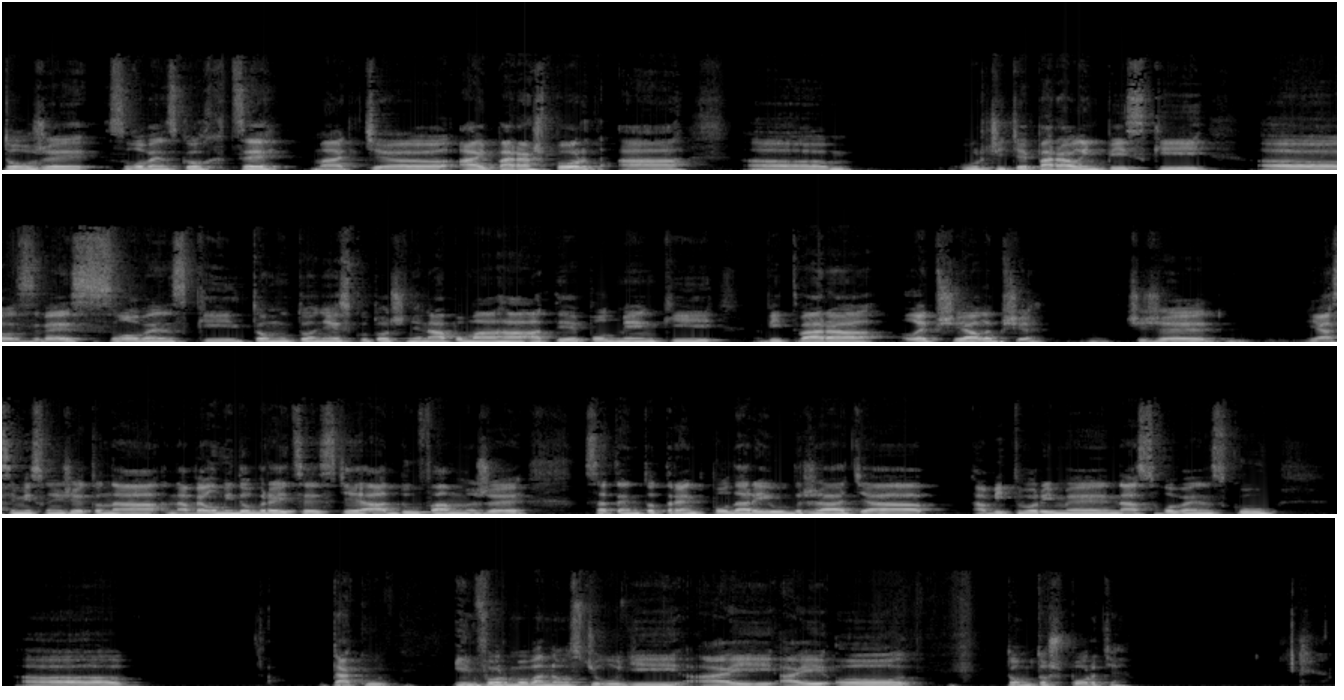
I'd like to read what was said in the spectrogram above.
to, že Slovensko chce mať uh, aj parašport a uh, určite paralympijský uh, zväz slovenský tomuto neskutočne napomáha a tie podmienky vytvára lepšie a lepšie. Čiže ja si myslím, že je to na, na veľmi dobrej ceste a dúfam, že sa tento trend podarí udržať a, a vytvoríme na Slovensku uh, takú informovanosť ľudí aj, aj o tomto športe.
